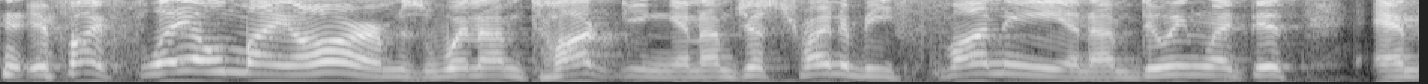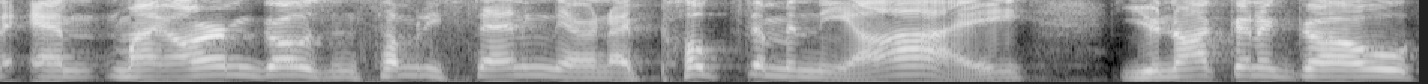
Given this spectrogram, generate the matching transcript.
If I flail my arms when I'm talking and I'm just trying to be funny and I'm doing like this and and my arm goes and somebody's standing there and I poke them in the eye, you're not going to go.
